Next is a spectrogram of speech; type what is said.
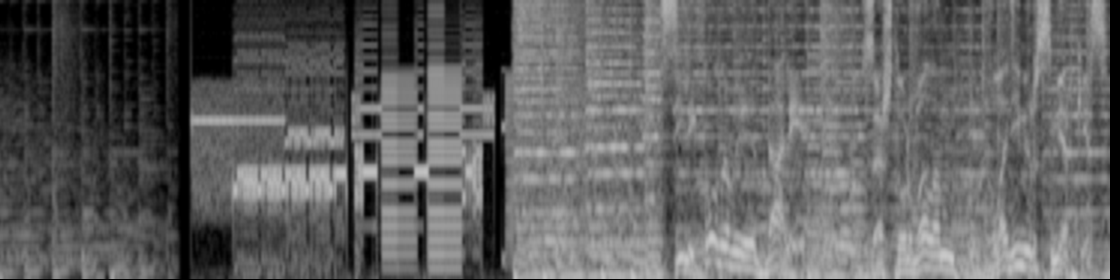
Силиконовые дали. За штурвалом Владимир Смеркис.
